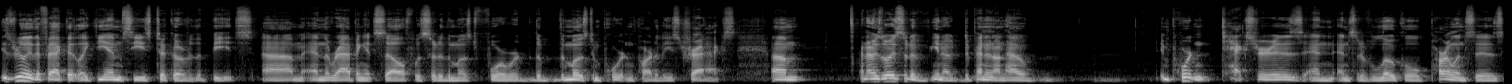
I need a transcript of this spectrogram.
is really the fact that like the MCs took over the beats um, and the rapping itself was sort of the most forward, the the most important part of these tracks. Um, and I was always sort of you know dependent on how important texture is and, and sort of local parlance is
